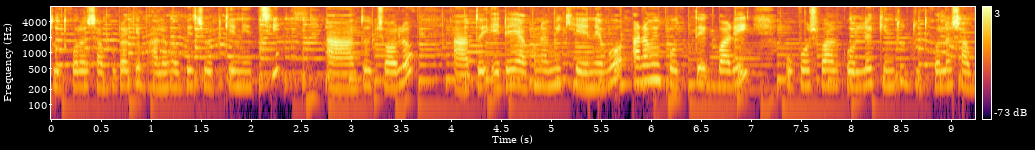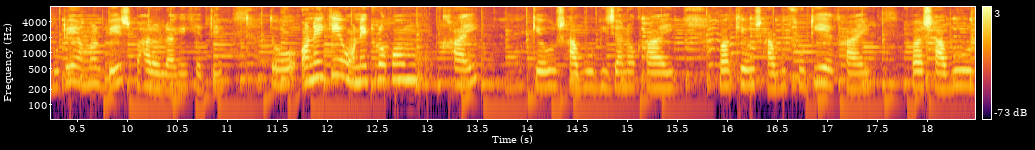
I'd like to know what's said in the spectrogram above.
দুধ কলার সাবুটাকে ভালোভাবে চটকে নিচ্ছি। তো চলো তো এটাই এখন আমি খেয়ে নেব। আর আমি প্রত্যেকবারেই উপোস বার করলে কিন্তু দুধ কলা সাবুটাই আমার বেশ ভালো লাগে খেতে। তো অনেকে অনেক রকম খায়। কেউ সাবু ভিজানো খায় বা কেউ সাবু ফুটিয়ে খায় বা সাবুর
